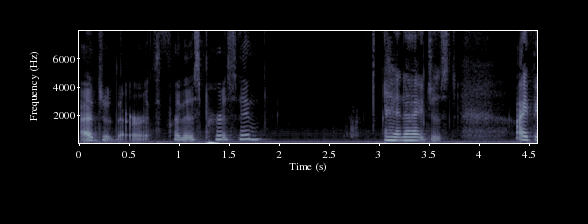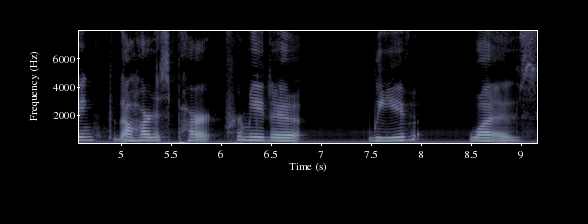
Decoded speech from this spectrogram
edge of the earth for this person. And I just I think the hardest part for me to leave was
